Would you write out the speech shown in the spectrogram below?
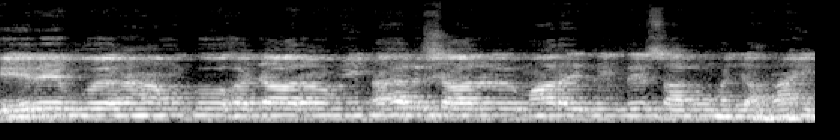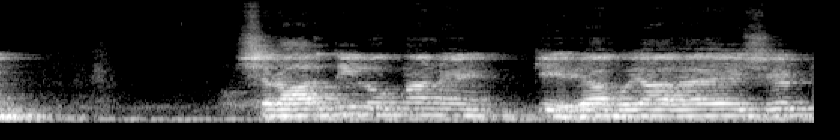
ਘੇਰੇ ਹੋਏ ਹੈ ਹਮਕੋ ਹਜ਼ਾਰਾਂ ਹੀ ਅਹਲ ਸ਼ਰ ਮਹਾਰਾਜ ਕਹਿੰਦੇ ਸਾਨੂੰ ਹਜ਼ਾਰਾਂ ਹੀ। ਸ਼ਰਾਰਤੀ ਲੋਕਾਂ ਨੇ ਘੇਰਿਆ ਹੋਇਆ ਹੈ, ਛੇੜ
